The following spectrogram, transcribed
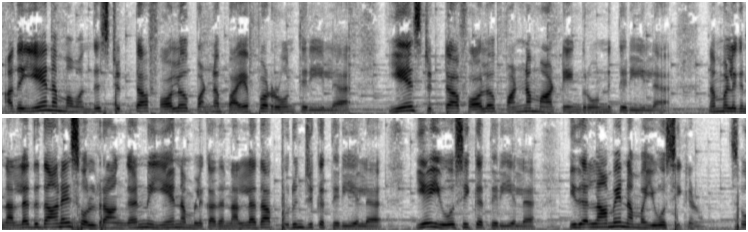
அதை ஏன் நம்ம வந்து ஸ்ட்ரிக்டாக ஃபாலோ பண்ண பயப்படுறோன்னு தெரியல. ஏன் ஸ்ட்ரிக்டாக ஃபாலோ பண்ண மாட்டேங்கிறோன்னு தெரியல. நம்மளுக்கு நல்லது தானே சொல்கிறாங்கன்னு ஏன் நம்மளுக்கு அதை நல்லதாக புரிஞ்சுக்க தெரியலை? ஏன் யோசிக்க தெரியலை? இதெல்லாமே நம்ம யோசிக்கணும். ஸோ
